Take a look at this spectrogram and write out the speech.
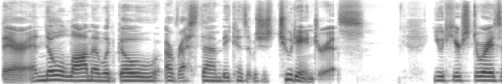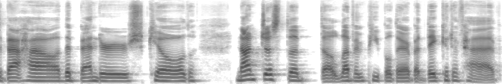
there. And no lawman would go arrest them because it was just too dangerous. You'd hear stories about how the Benders killed not just the, the 11 people there, but they could have had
